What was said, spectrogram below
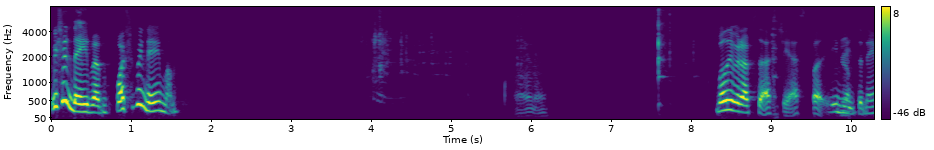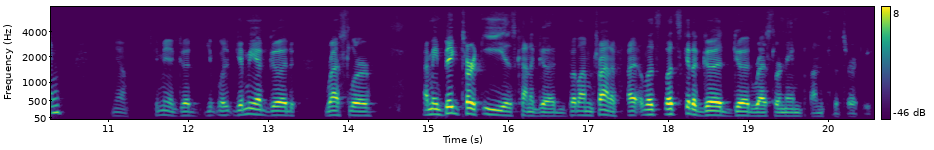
We should name him. What should we name him? I don't know. We'll leave it up to the SGS, but he Yep. needs a name. Yeah, give me a good give, give me a good wrestler. I mean, Big Turkey is kind of good, but I'm trying to I, let's let's get a good good wrestler name pun for the turkey.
